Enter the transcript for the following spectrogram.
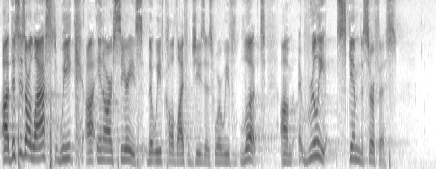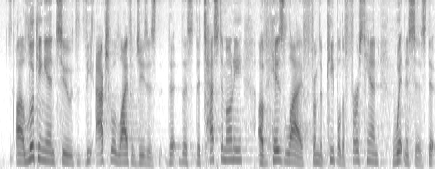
Uh, this is our last week uh, in our series that we've called Life of Jesus, where we've looked um, really skimmed the surface, uh, looking into the actual life of Jesus, the, the, the, testimony of his life from the people, the firsthand witnesses that,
